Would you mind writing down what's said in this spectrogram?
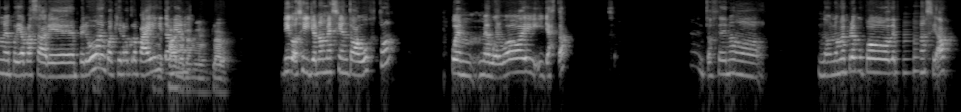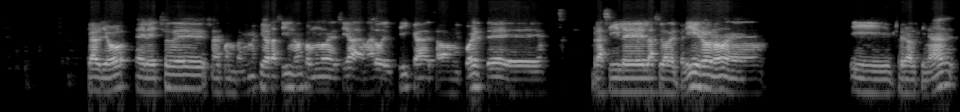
me podía pasar en Perú, en cualquier otro país En y también, también, claro. digo, si yo no me siento a gusto, pues me vuelvo y, y ya está. Entonces, no, no, no me preocupo demasiado. Claro, yo, el hecho de, o sea, cuando también me fui a Brasil, ¿no? Todo el mundo me decía, además lo del Zika estaba muy fuerte, eh, Brasil es la ciudad del peligro, ¿no? Eh, y, pero al final,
